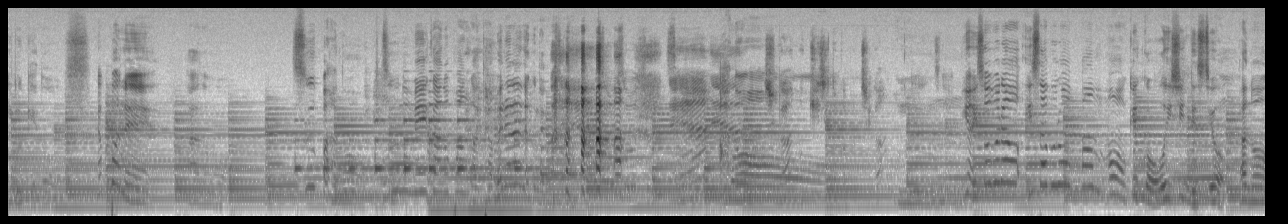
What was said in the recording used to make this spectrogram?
いるけどやっぱねあのスーパーの普通のメーカーのパンが食べられなくなりましたね。あのー違うもん生地とかも違うもんうん。いやイサブロイサブロパンも結構美味しいんですよ。あの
